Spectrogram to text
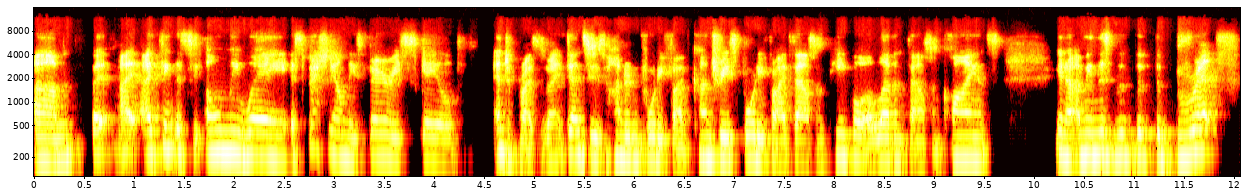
Um, but I, I, think that's the only way, especially on these very scaled enterprises, right? Dentsu is 145 countries, 45,000 people, 11,000 clients. You know, I mean, this the, the, the breadth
